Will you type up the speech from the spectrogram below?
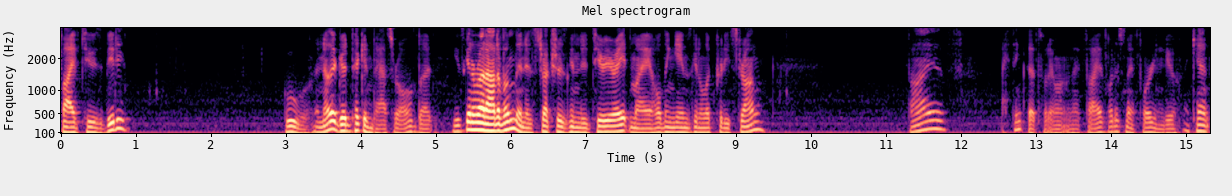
5-2 is a beauty. Ooh, another good pick and pass roll, but he's going to run out of them, and his structure is going to deteriorate, and my holding game is going to look pretty strong. Five. I think that's what I want with my five. What is my four going to do? I can't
